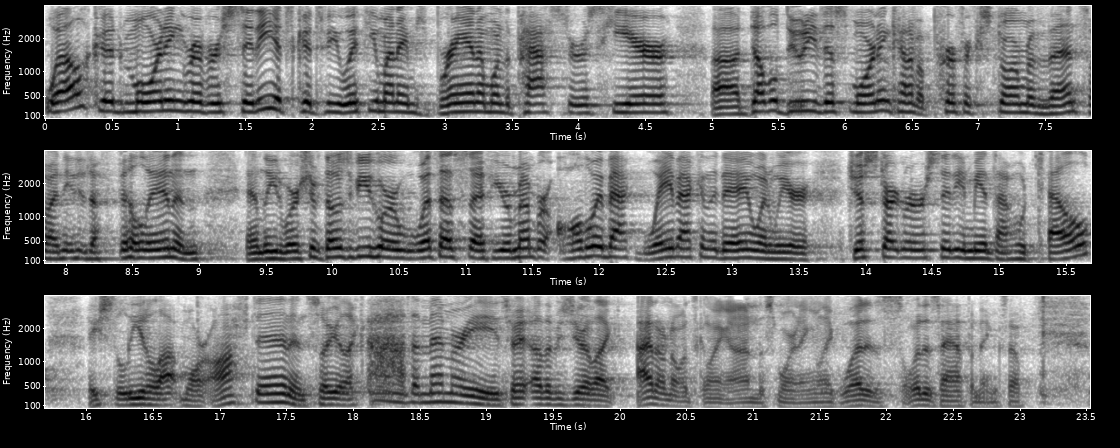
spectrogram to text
Well, good morning, River City. It's good to be with you. My name's Bran. I'm one of the pastors here. Uh, double duty this morning, kind of a perfect storm of events, so I needed to fill in and, and lead worship. Those of you who are with us, if you remember all the way back, way back in the day when we were just starting River City and me at the hotel, I used to lead a lot more often, and so you're like, ah, the memories, right? Others you're like, I don't know what's going on this morning. Like, what is what is happening? So,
